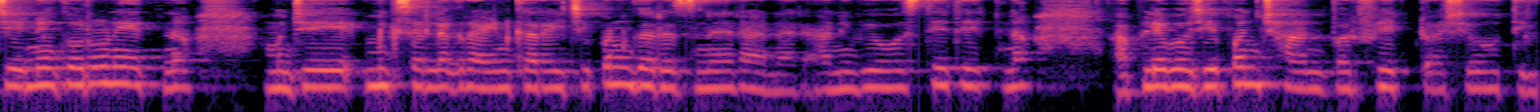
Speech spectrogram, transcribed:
जेणेकरून आहेत ना म्हणजे मिक्सरला ग्राइंड करायची पण गरज नाही राहणार. आणि व्यवस्थित आहेत ना आपले भजे पण छान परफेक्ट असे होतील.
